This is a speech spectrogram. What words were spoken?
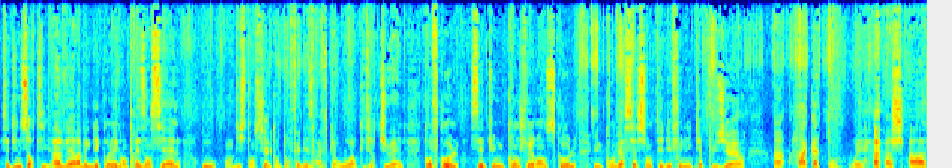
c'est une sortie, un verre avec des collègues en présentiel ou en distanciel quand on fait des after work virtuels. Conf call, c'est une conférence call, une conversation téléphonique à plusieurs un hackathon. Oui, H-A-C-K-A-T-H-O-N.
